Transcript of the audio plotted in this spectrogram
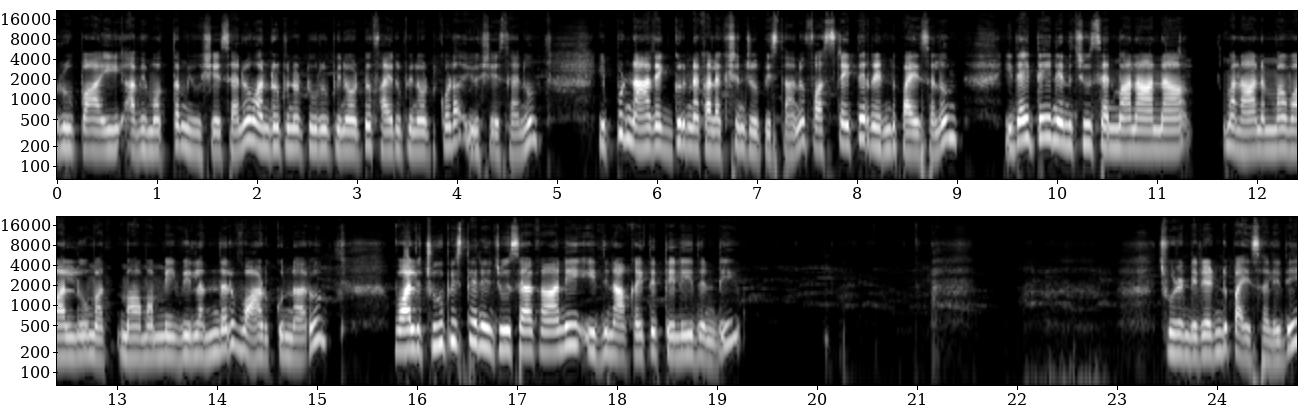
రూపాయి అవి మొత్తం యూస్ చేశాను. One rupee note two rupee note five rupee note కూడా యూస్ చేశాను. ఇప్పుడు నా దగ్గర నా కలెక్షన్ చూపిస్తాను. ఫస్ట్ అయితే రెండు పైసలు. ఇదైతే నేను చూశాను మా నాన్న మా నాన్నమ్మ వాళ్ళు మా మా మమ్మీ వీళ్ళందరూ వాడుకున్నారు. వాళ్ళు చూపిస్తే నేను చూసా కానీ ఇది నాకైతే తెలియదండి. చూడండి రెండు పైసలు ఇది.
